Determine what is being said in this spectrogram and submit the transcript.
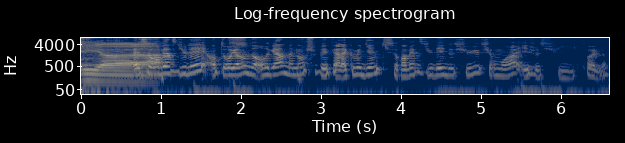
Et euh... Elle se renverse du lait en te regardant, en disant, regarde, maintenant je vais faire la comédienne qui se renverse du lait dessus, sur moi, et je suis folle.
